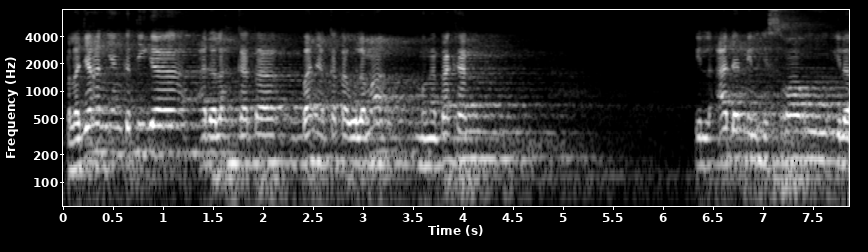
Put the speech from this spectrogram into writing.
pelajaran yang ketiga adalah kata banyak kata ulama mengatakan il adamil israru ila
